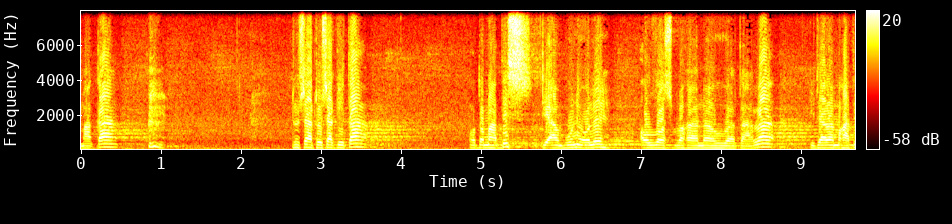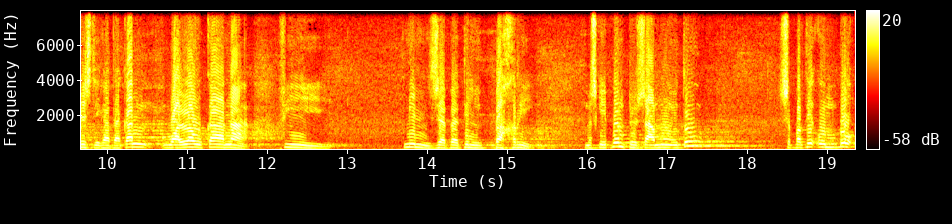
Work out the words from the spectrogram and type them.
maka dosa-dosa kita otomatis diampuni oleh Allah Subhanahu wa taala. Di dalam hadis dikatakan walau kana fi min zabadil bahri meskipun dosamu itu seperti umpluk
